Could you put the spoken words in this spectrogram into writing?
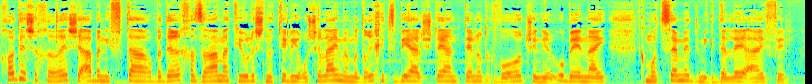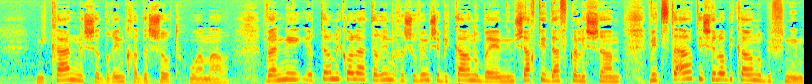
חודש אחרי שאבא נפטר, בדרך חזרה מהטיול השנתי לירושלים, המדריך הצביע על שתי אנטנות גבוהות שנראו בעיניי כמו צמד מגדלי אייפל. מכאן משדרים חדשות, הוא אמר. ואני, יותר מכל האתרים החשובים שביקרנו בהם, נמשכתי דווקא לשם, והצטערתי שלא ביקרנו בפנים.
